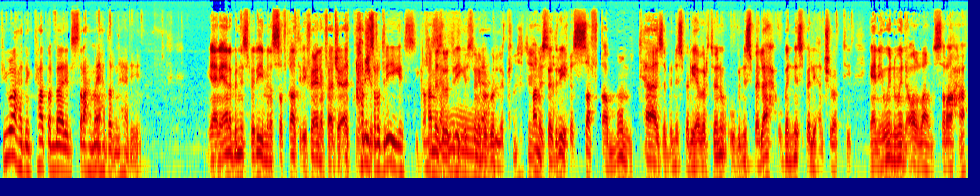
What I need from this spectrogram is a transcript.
في واحد انك تحطه ببالي بس صراحة ما يحضرني حاليا. يعني أنا بالنسبة لي من الصفقات اللي فعلا فاجأتني. خميس رودريغيز. خامس رودريغيز توني أوه. بقول لك؟ خامس رودريغيز. صفقه ممتازة بالنسبة لإيفرتون وبالنسبة له وبالنسبة لأنشيلوتي. يعني win win all round الصراحه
